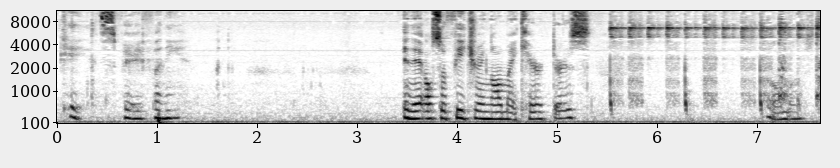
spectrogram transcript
Okay, it's very funny. And it also featuring all my characters. Almost.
